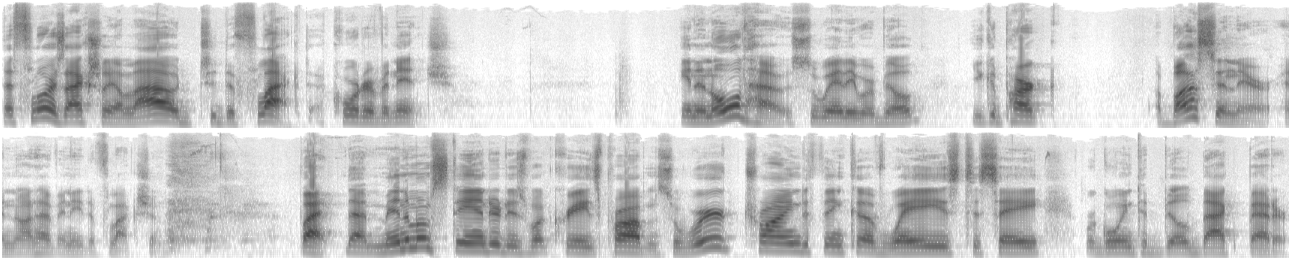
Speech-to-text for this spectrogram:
that floor is actually allowed to deflect a quarter of an inch. In an old house, the way they were built, you could park a bus in there and not have any deflection. But that minimum standard is what creates problems. So we're trying to think of ways to say we're going to build back better.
